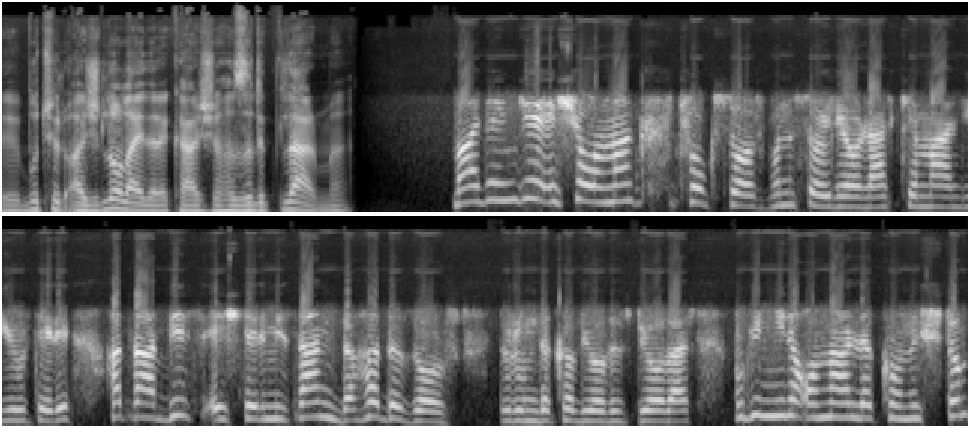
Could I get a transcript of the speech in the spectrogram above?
e, bu tür acılı olaylara karşı hazırlıklılar mı? Madenci eşi olmak çok zor. Bunu söylüyorlar Kemal Yurteri. Hatta biz eşlerimizden daha da zor durumda kalıyoruz diyorlar. Bugün yine onlarla konuştum.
